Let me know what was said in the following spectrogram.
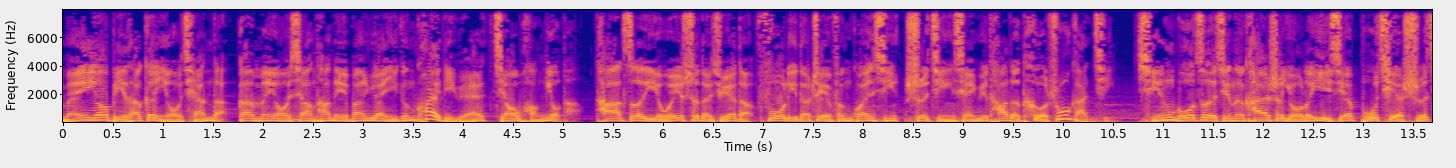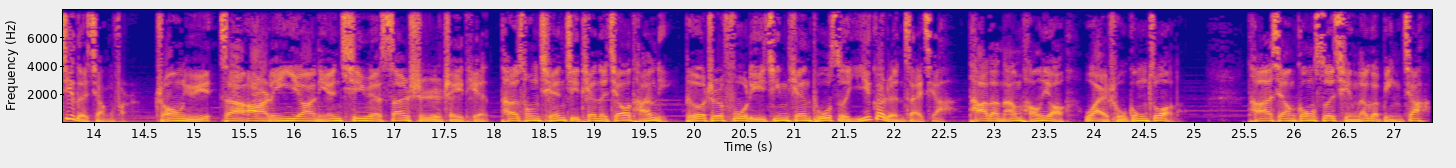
没有比他更有钱的，更没有像他那般愿意跟快递员交朋友的。他自以为是的觉得，富丽的这份关心是仅限于他的特殊感情，情不自禁的开始有了一些不切实际的想法。终于在二零一二年七月三十日这天，他从前几天的交谈里得知，富丽今天独自一个人在家，她的男朋友外出工作了。她向公司请了个病假，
